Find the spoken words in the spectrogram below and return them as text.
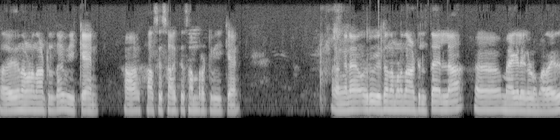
അതായത് നമ്മുടെ നാട്ടിലത്തെ വീക്കാൻ ഹാസ്യ സാഹിത്യ സമ്രാട്ട് വീക്കാൻ അങ്ങനെ ഒരുവിധം നമ്മുടെ നാട്ടിലത്തെ എല്ലാ മേഖലകളും അതായത്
